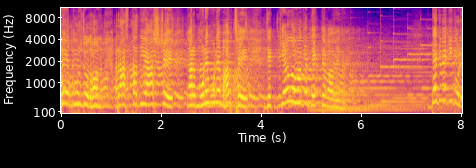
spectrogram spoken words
হয়ে দুর্যোধন রাস্তা দিয়ে আসছে আর মনে মনে ভাবছে যে কেউ আমাকে দেখতে পাবে না। দেখবে কি করে?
